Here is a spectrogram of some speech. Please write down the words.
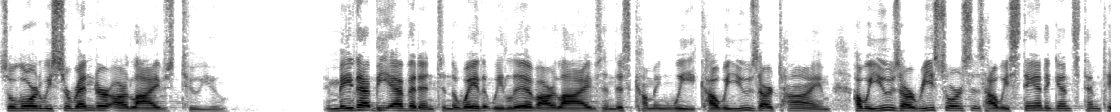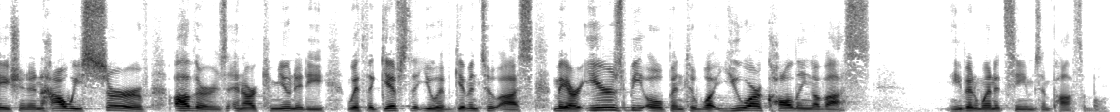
So, Lord, we surrender our lives to you. And may that be evident in the way that we live our lives in this coming week, how we use our time, how we use our resources, how we stand against temptation, and how we serve others in our community with the gifts that you have given to us. May our ears be open to what you are calling of us, even when it seems impossible.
